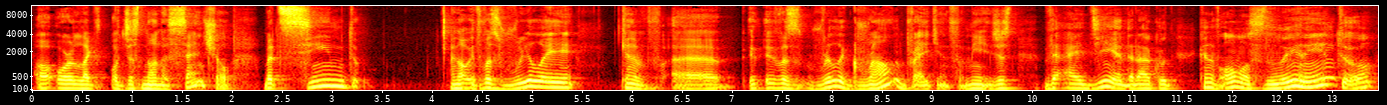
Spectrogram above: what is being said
or, or like or just non essential, but seemed you know it was really kind of uh, it, it was really groundbreaking for me. Just the idea that I could kind of almost lean into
